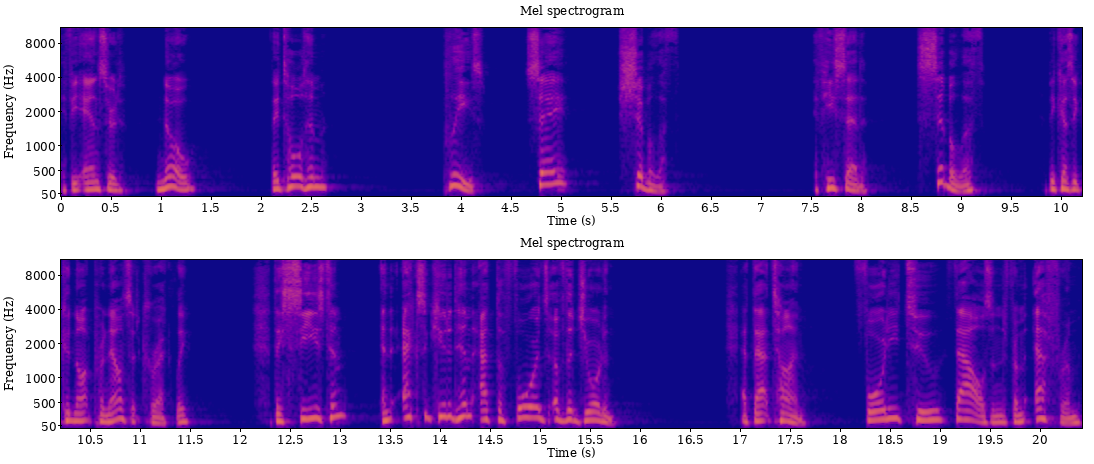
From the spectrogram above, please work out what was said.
If he answered, No, they told him, Please say Shibboleth. If he said, Sibboleth, because he could not pronounce it correctly. They seized him and executed him at the fords of the Jordan. At that time, 42,000 from Ephraim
